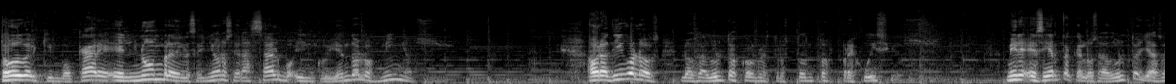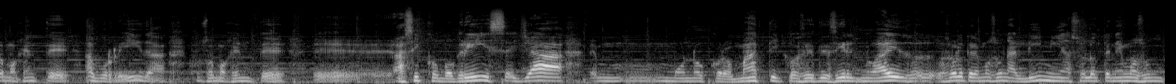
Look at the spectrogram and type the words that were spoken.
todo el que invocare el nombre del Señor será salvo, incluyendo los niños. Ahora digo los, los adultos con nuestros tontos prejuicios. Mire, es cierto que los adultos ya somos gente aburrida, somos gente eh, así como grises, ya em, monocromáticos, es decir, no hay, solo tenemos una línea, solo tenemos un,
